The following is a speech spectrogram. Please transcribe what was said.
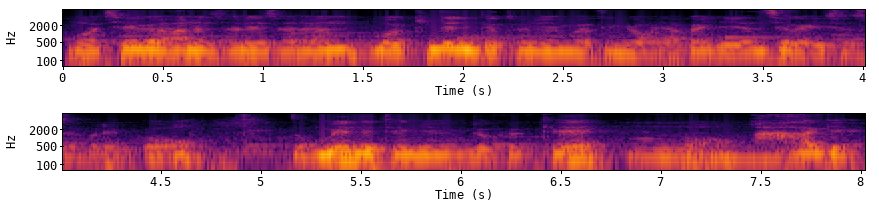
뭐 제가 아는 선에서는 뭐 김대중 대통령 같은 경우는 약간 이제 연세가 있어서 그랬고 노무현 대통령님도 그렇게 음. 어, 과하게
